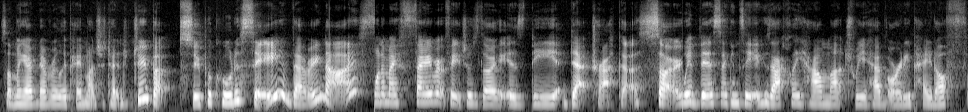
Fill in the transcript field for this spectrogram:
something I've never really paid much attention to, but super cool to see. Very nice. One of my favorite features though is the debt tracker. So with this, I can see exactly how much we have already paid off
